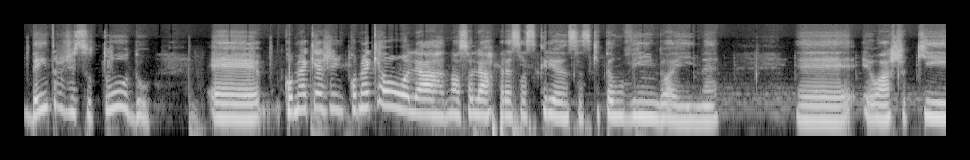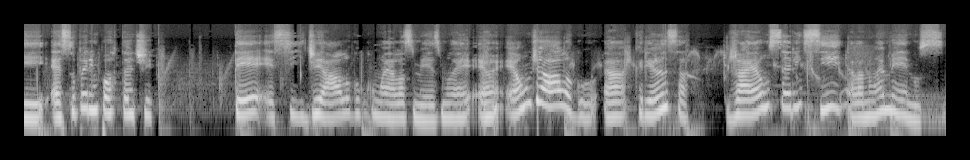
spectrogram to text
dentro disso tudo, é, como é que a gente, como é que é o olhar, nosso olhar para essas crianças que estão vindo aí, né? É, eu acho que é super importante ter esse diálogo com elas mesmo. É, é, é um diálogo. A criança já é um ser em si, ela não é menos.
